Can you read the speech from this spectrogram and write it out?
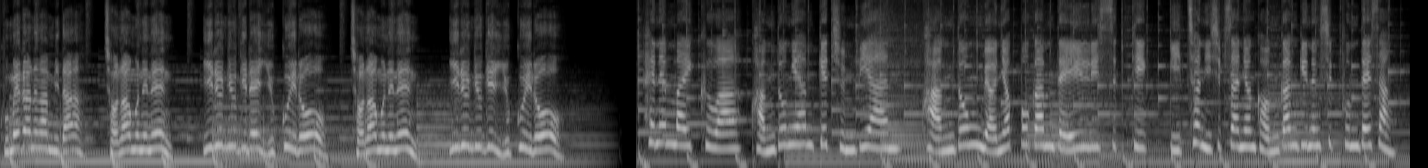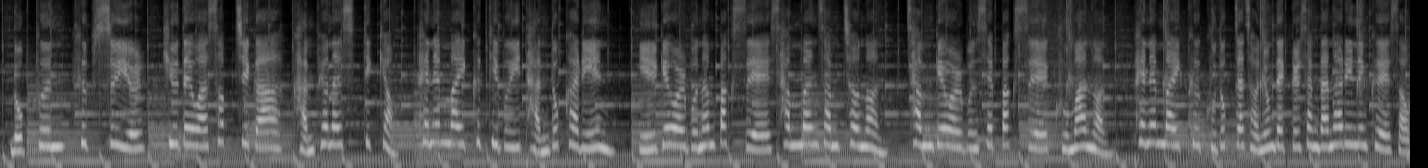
구매 가능합니다 전화 문의는 1661-6915 전화 문의는 1661-6915 펜앤마이크와 광동이 함께 준비한 광동 면역보감 데일리 스틱 2024년 건강기능식품 대상. 높은 흡수율, 휴대와 섭취가 간편한 스틱형 펜앤마이크 TV 단독 할인. 1개월분 한 박스에 33,000원 3개월분 세 박스에 9만원. 펜앤마이크 구독자 전용 댓글 상단 할인 링크에서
